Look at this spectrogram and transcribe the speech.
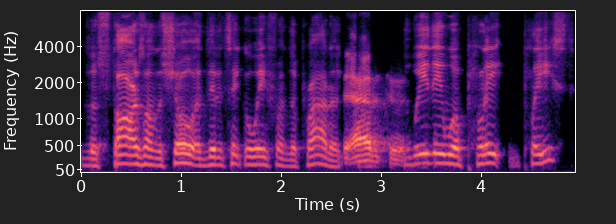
the stars on the show and didn't take away from the product. The attitude, the way they were pla- placed,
